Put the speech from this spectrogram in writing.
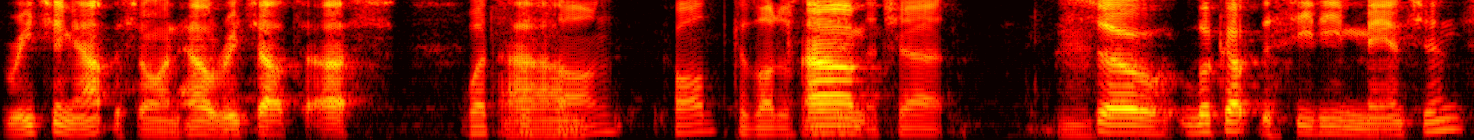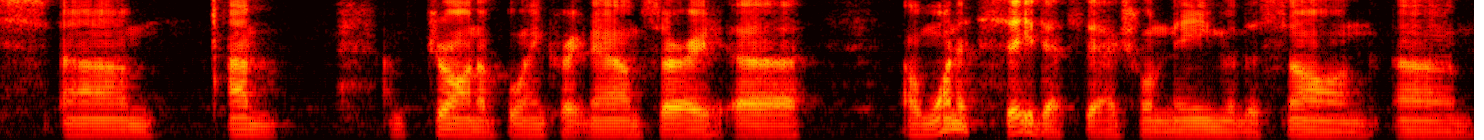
reaching out to someone, hell, reach out to us. What's the um, song called? Because I'll just link it in um, the chat. So look up the CD Mansions. Um, I'm I'm drawing a blank right now. I'm sorry. Uh, I wanted to say that's the actual name of the song. Um,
